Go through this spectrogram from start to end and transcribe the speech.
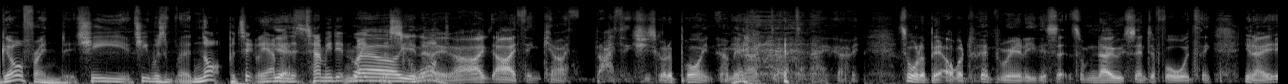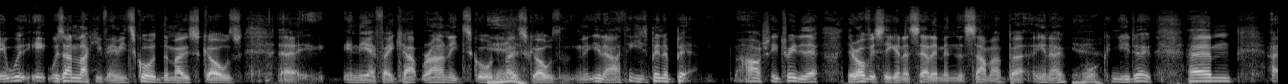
girlfriend. She she was uh, not particularly happy Yes. that Tammy didn't well, make the squad. you know, I, I think I, I think she's got a point. I mean, I, I don't know. I mean, it's all a bit odd, really. This sort of no centre forward thing. You know, it, wa- it was unlucky for him. He'd scored the most goals uh, in the FA Cup run. He'd scored Yeah. most goals. You know, I think he's been a bit harshly treated there. They're obviously going to sell him in the summer, but you know what can you do? Um, uh,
